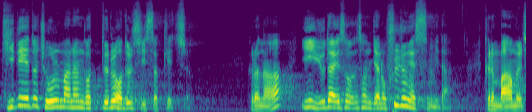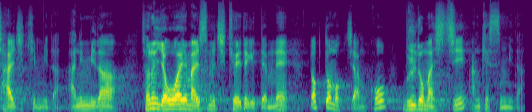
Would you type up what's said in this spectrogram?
기대해도 좋을 만한 것들을 얻을 수 있었겠죠. 그러나 이 유다에서 온 선자는 훌륭했습니다. 그런 마음을 잘 지킵니다. 아닙니다. 저는 여호와의 말씀을 지켜야 되기 때문에 떡도 먹지 않고 물도 마시지 않겠습니다.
